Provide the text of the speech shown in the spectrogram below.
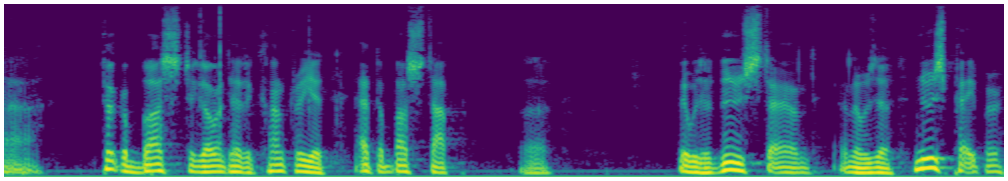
uh, took a bus to go into the country. At, at the bus stop, uh, there was a newsstand and there was a newspaper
